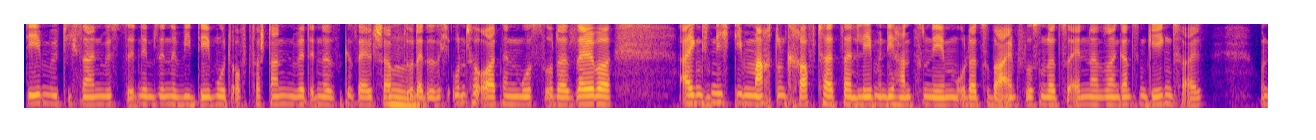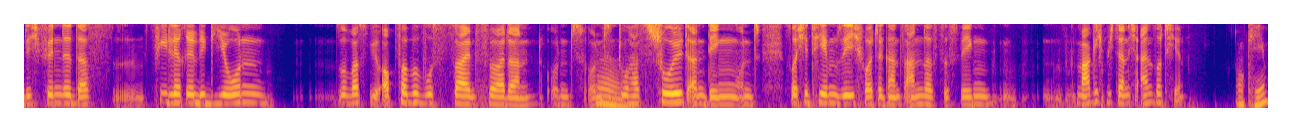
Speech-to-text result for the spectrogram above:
demütig sein müsste, in dem Sinne, wie Demut oft verstanden wird in der Gesellschaft mhm. oder der sich unterordnen muss oder selber eigentlich nicht die Macht und Kraft hat, sein Leben in die Hand zu nehmen oder zu beeinflussen oder zu ändern, sondern ganz im Gegenteil. Und ich finde, dass viele Religionen sowas wie Opferbewusstsein fördern und, und ja. du hast Schuld an Dingen und solche Themen sehe ich heute ganz anders. Deswegen mag ich mich da nicht einsortieren. Okay.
